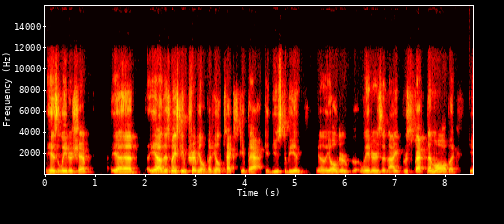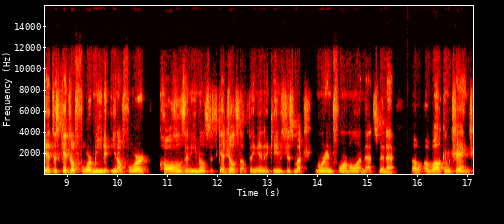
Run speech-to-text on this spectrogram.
his leadership. Uh, yeah, this may seem trivial, but he'll text you back. It used to be in you know the older leaders, and I respect them all, but you had to schedule four meet, you know, four calls and emails to schedule something, and Hakeem's just much more informal, and that's been a a, a welcome change.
